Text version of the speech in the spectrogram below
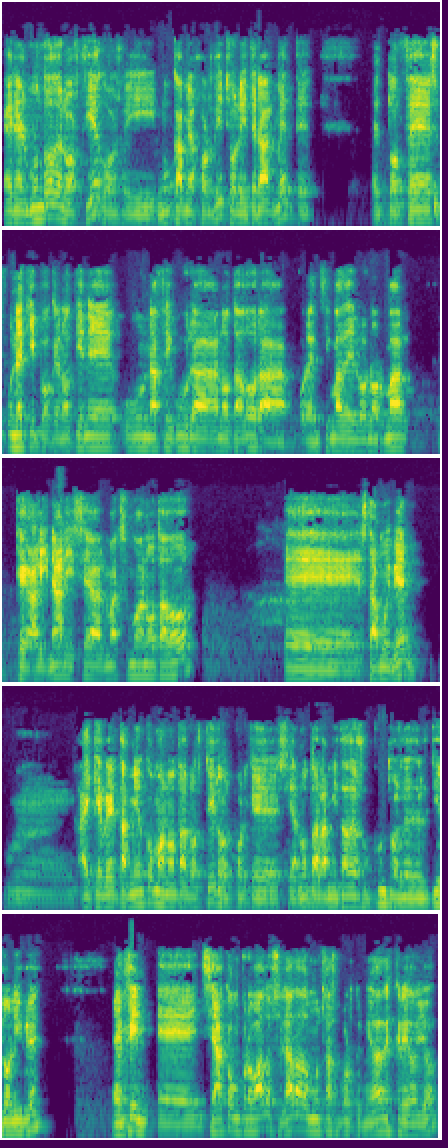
en el mundo de los ciegos, y nunca mejor dicho, literalmente. Entonces, un equipo que no tiene una figura anotadora por encima de lo normal, que Galinari sea el máximo anotador, eh, está muy bien. Mm, hay que ver también cómo anota los tiros, porque si anota la mitad de sus puntos desde el tiro libre. En fin, eh, se ha comprobado, se le ha dado muchas oportunidades, creo yo,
